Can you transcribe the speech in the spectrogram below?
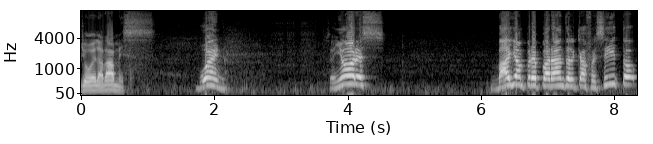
Joel Adames. Bueno, señores, vayan preparando el cafecito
